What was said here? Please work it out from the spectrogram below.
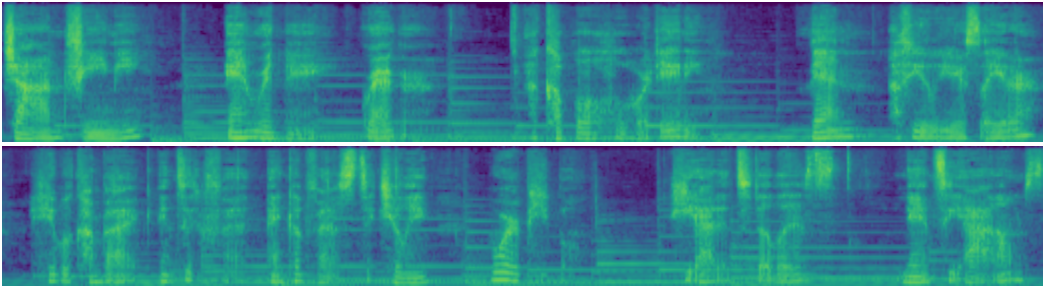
John Feeney and Renee Greger, a couple who were dating. Then, a few years later, he would come back into the Fed and confess to killing more people. He added to the list Nancy Adams,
